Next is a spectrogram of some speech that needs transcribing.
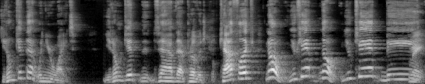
you don't get that when you're white. You don't get to have that privilege. Catholic? No, you can't. No, you can't be. Right.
